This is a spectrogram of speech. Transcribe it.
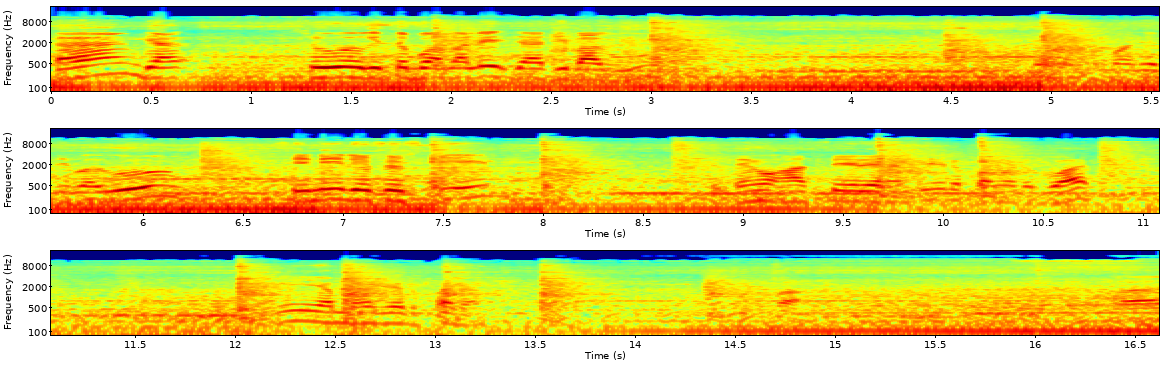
Sekarang dia suruh kita buat balik jadi baru. Semua jadi baru. Sini dia suruh Kita tengok hasil dia nanti lepas kita buat. Ni yang bahagian depan lah. Nampak dan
